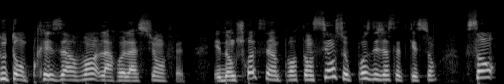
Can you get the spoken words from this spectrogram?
Tout en préservant la relation, en fait. Et donc, je crois que c'est important. Si on se pose déjà cette question, sans,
